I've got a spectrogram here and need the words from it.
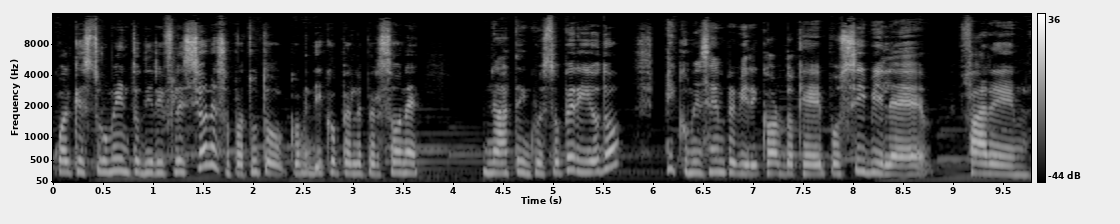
qualche strumento di riflessione, soprattutto, come dico, per le persone nate in questo periodo. E come sempre vi ricordo che è possibile fare,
